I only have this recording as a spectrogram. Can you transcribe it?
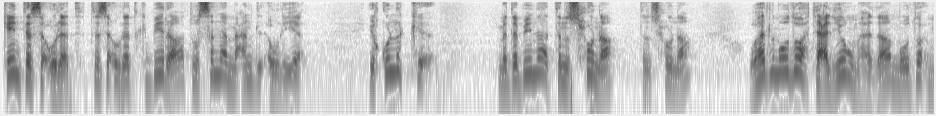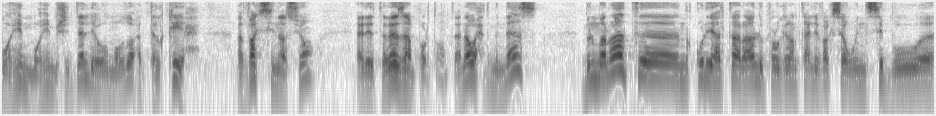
كاين تساؤلات تساؤلات كبيرة توصلنا من عند الأولياء. يقول لك ماذا بينا؟ تنصحونا تنصحونا. وهذا الموضوع تاع اليوم هذا موضوع مهم مهم جدا اللي هو موضوع التلقيح. la vaccination اللي très importante أنا واحد من الناس بالمرات آه، نقول يا هل ترى le programme تاع les vaccins وين نصيبوا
